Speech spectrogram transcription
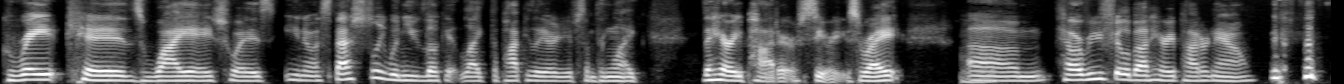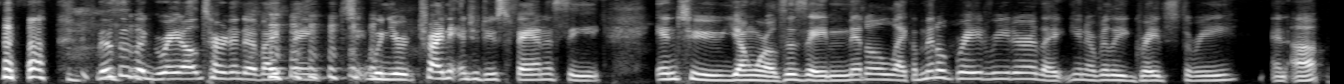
great kids YA choice, you know, especially when you look at like the popularity of something like the Harry Potter series, right? Mm-hmm. Um, however you feel about Harry Potter now, this is a great alternative, I think, to, when you're trying to introduce fantasy into young worlds. This is a middle, like a middle grade reader, like you know, really grades three and up.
